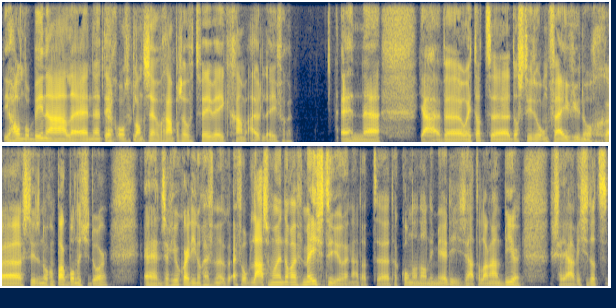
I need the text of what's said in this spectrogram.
die handel binnenhalen en tegen onze klanten zeggen, we gaan pas over twee weken gaan we uitleveren. En uh, ja, we, hoe heet dat? Uh, dan stuurde we om vijf uur nog, uh, stuurde nog een pakbonnetje door. En zeg je, kan je die nog even, even op het laatste moment nog even meesturen? Nou, dat, dat kon dan al niet meer. Die zaten lang aan het bier. ik zei, ja, weet je, dat,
